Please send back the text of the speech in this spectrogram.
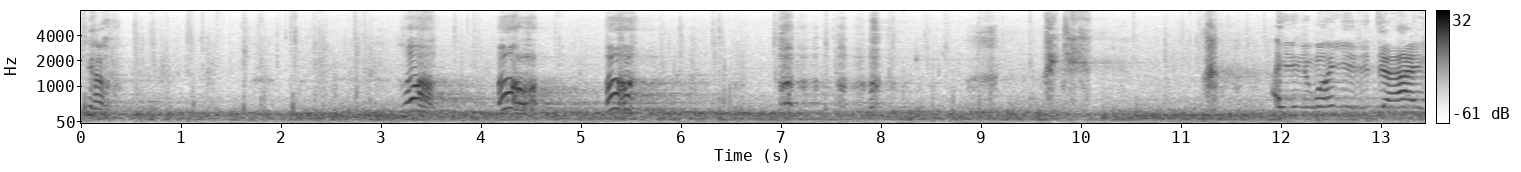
No. No. Oh! Oh! Oh! I didn't, I didn't want you to die.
